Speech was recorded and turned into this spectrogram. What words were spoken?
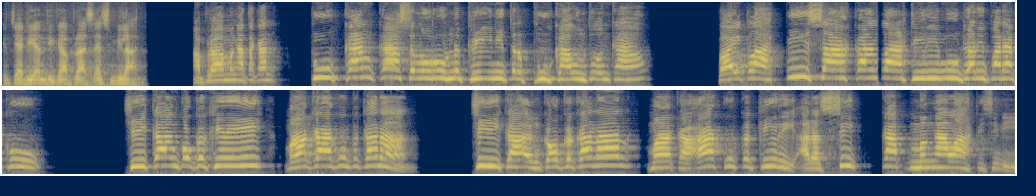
Kejadian 13 ayat 9. Abraham mengatakan, bukankah seluruh negeri ini terbuka untuk engkau? Baiklah, pisahkanlah dirimu daripadaku. Jika engkau ke kiri, maka aku ke kanan. Jika engkau ke kanan, maka aku ke kiri. Ada sikap mengalah di sini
